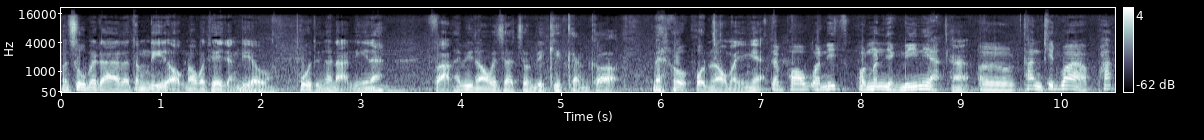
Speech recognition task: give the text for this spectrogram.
มันสู้ไม่ได้แล้วต้องหนีออกนอกประเทศอย่างเดียว พูดถึงขนาดนี้นะฝากให้พี่น้องประชาชนไปคิดกันก็ ไม่รู้ผลมันออกมาอย่างเงี้ย แต่พอวันนี้ผลมันอย่างนี้เนี่ยฮะ เออท่านคิดว่าพรรค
